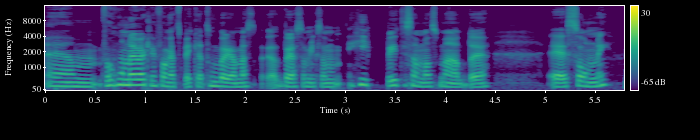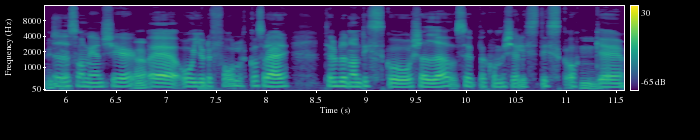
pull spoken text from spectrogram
Ehm, för hon har verkligen fångat späcket. Hon börjar, med, börjar som liksom hippie tillsammans med eh, Sonny i det. Sonny and Cher Ja. eh, och gjorde folk och sådär. Till att bli någon disco-tjeja, superkommersialistisk och Mm. eh,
